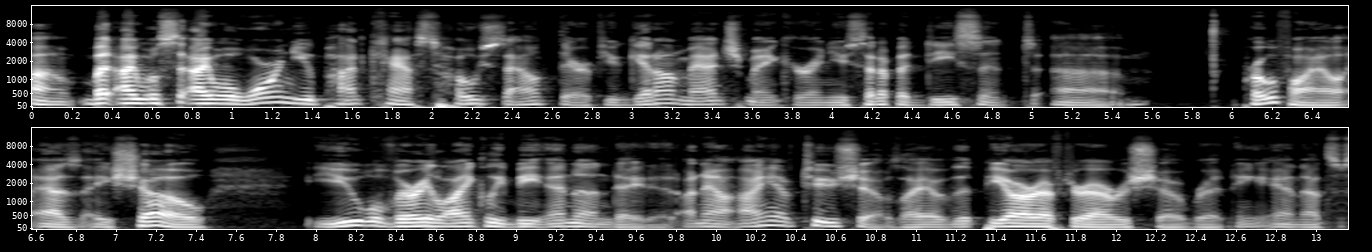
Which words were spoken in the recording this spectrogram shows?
Um, but I will say, I will warn you, podcast hosts out there, if you get on Matchmaker and you set up a decent uh, profile as a show, you will very likely be inundated. Now, I have two shows. I have the PR After Hours show, Brittany, and that's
